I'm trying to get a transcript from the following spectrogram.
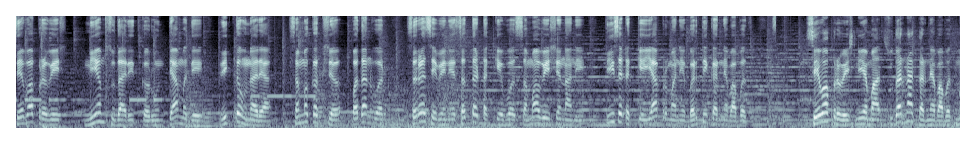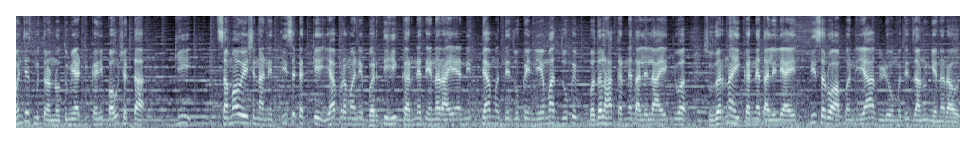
सेवा प्रवेश नियम सुधारित करून त्यामध्ये रिक्त होणाऱ्या समकक्ष पदांवर सरळ सेवेने सत्तर टक्के व समावेशनाने तीस टक्के याप्रमाणे भरती करण्याबाबत सेवा प्रवेश नियमात सुधारणा करण्याबाबत म्हणजेच मित्रांनो तुम्ही या ठिकाणी पाहू शकता की समावेशनाने तीस टक्के याप्रमाणे भरती ही करण्यात येणार आहे आणि त्यामध्ये जो काही नियमात जो काही बदल हा करण्यात आलेला आहे किंवा सुधारणा ही करण्यात आलेली आहे ती सर्व आपण या व्हिडिओमध्ये जाणून घेणार आहोत.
